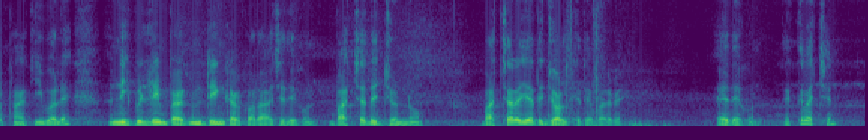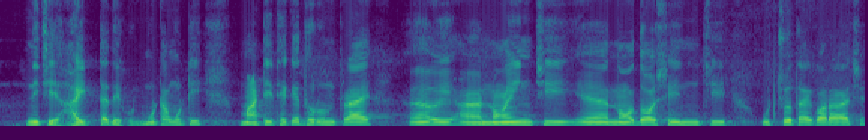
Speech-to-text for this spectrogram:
আপনার কি বলে? নিপিল ড্রিঙ্কার ড্রিঙ্কার করা আছে, দেখুন, বাচ্চাদের জন্য। বাচ্চারা যাতে জল খেতে পারবে। এই দেখুন, দেখতে পাচ্ছেন? নিচে হাইটটা দেখুন, মোটামুটি মাটি থেকে ধরুন প্রায় ওই নয় ইঞ্চি ন দশ ইঞ্চি উচ্চতায় করা আছে।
